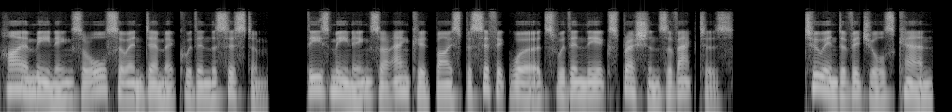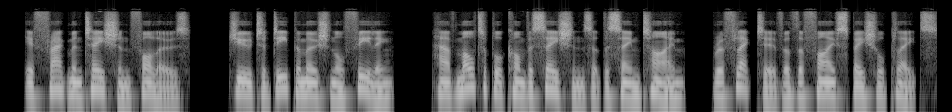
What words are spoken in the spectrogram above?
higher meanings are also endemic within the system. These meanings are anchored by specific words within the expressions of actors. Two individuals can, if fragmentation follows, due to deep emotional feeling, have multiple conversations at the same time, reflective of the five spatial plates.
